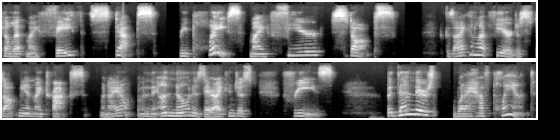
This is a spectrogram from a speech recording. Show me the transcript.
to let my faith steps replace my fear stops. Because I can let fear just stop me in my tracks. When I don't, when the unknown is there, I can just freeze. But then there's what I have planned.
